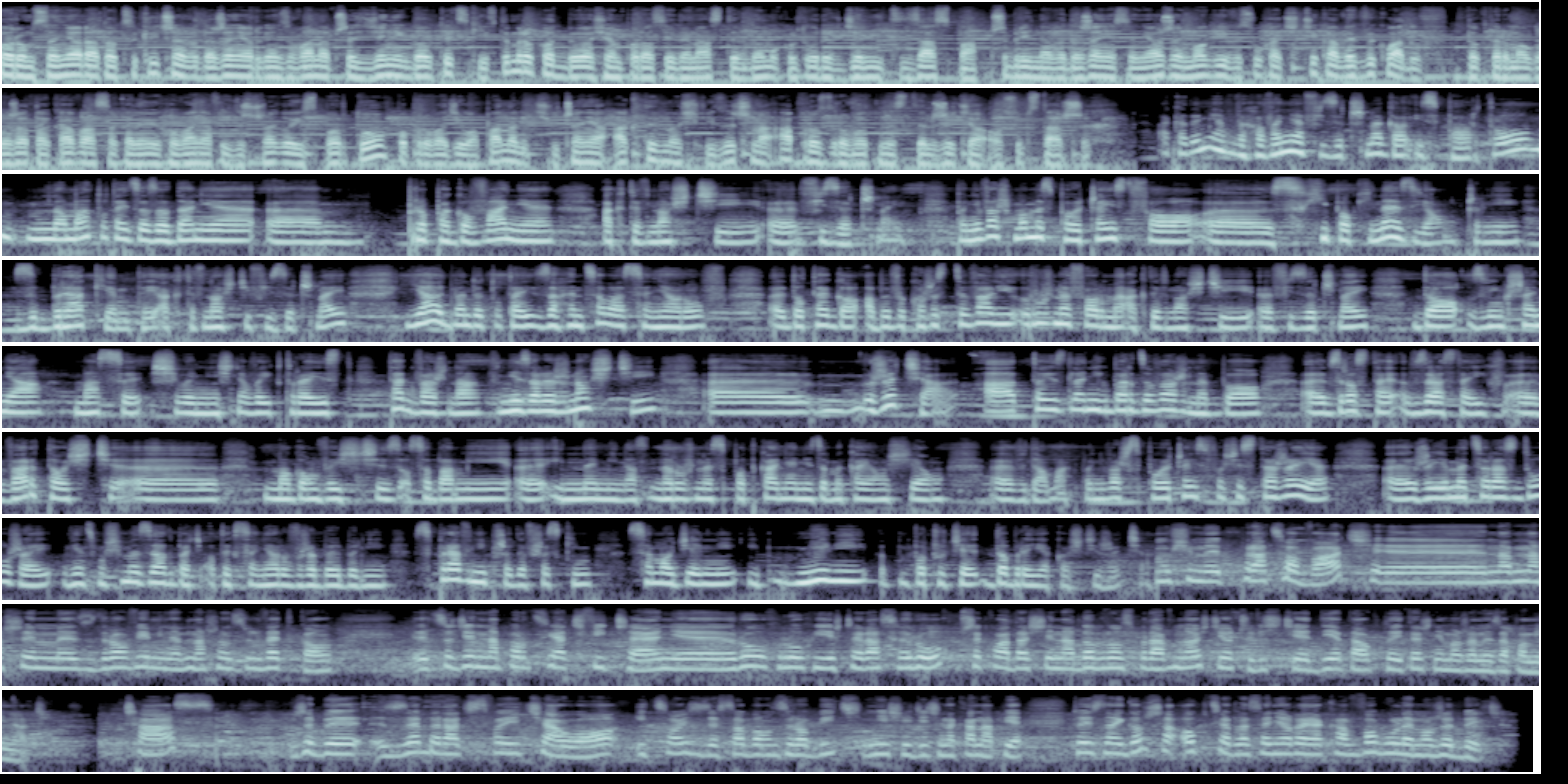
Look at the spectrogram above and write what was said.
Forum Seniora to cykliczne wydarzenie organizowane przez Dziennik Bałtycki. W tym roku odbyło się po raz 11 w Domu Kultury w dzielnicy Zaspa. Przybyli na wydarzenie seniorzy mogli wysłuchać ciekawych wykładów. Dr Małgorzata Kawa z Akademii Chowania Fizycznego i Sportu poprowadziła panel i ćwiczenia Aktywność fizyczna a prozdrowotny styl życia osób starszych. Akademia Wychowania Fizycznego i Sportu no, ma tutaj za zadanie propagowanie aktywności e, fizycznej. Ponieważ mamy społeczeństwo e, z hipokinezją, czyli z brakiem tej aktywności fizycznej, ja będę tutaj zachęcała seniorów e, do tego, aby wykorzystywali różne formy aktywności fizycznej do zwiększenia masy siły mięśniowej, która jest tak ważna w niezależności życia, a to jest dla nich bardzo ważne, bo wzrasta, wzrasta ich wartość, mogą wyjść z osobami e, innymi na, na różne spotkania, nie zamykają się e, w domach, ponieważ społeczeństwo się starzeje, e, żyjemy coraz dłużej, więc musimy zadbać o tych seniorów, żeby byli sprawni przede wszystkim, samodzielni i mieli poczucie dobrej jakości życia. Musimy pracować nad naszym zdrowiem i nad naszą sylwetką. Codzienna porcja ćwiczeń, ruch, ruch i jeszcze raz ruch przekłada się na dobrą sprawność i oczywiście dieta, o której też nie możemy zapominać. Czas, żeby zebrać swoje ciało i coś ze sobą zrobić, nie siedzieć na kanapie. To jest najgorsza opcja dla seniora, jaka w ogóle może być.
